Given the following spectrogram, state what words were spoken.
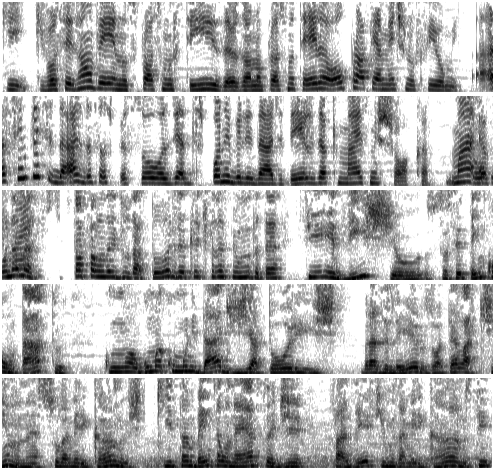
que, que vocês vão ver nos próximos teasers ou no próximo trailer ou propriamente no filme. A simplicidade capacidade dessas pessoas e a disponibilidade deles é o que mais me choca. Mas, é Ô, Nana, mais... você está falando aí dos atores, eu queria te fazer uma pergunta até. Se existe, ou se você tem contato com alguma comunidade de atores brasileiros ou até latinos, né, sul-americanos, que também estão nessa de fazer filmes americanos? Se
